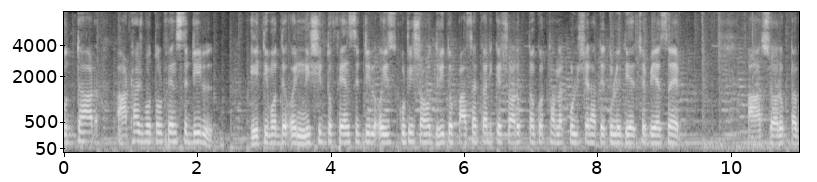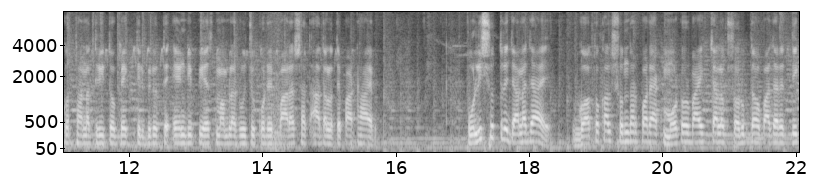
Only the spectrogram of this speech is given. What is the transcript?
উদ্ধার আঠাশ বোতল ফেন্সিডিল। ইতিমধ্যে ওই নিষিদ্ধ ফেন্সি ফেন্সিডিল ওই স্কুটি সহ ধৃত পাচারকারীকে স্বরূপনগর থানার পুলিশের হাতে তুলে দিয়েছে বিএসএফ। আজ স্বরূপনগর থানা ধৃত ব্যক্তির বিরুদ্ধে এনডিপিএস মামলা রুজু করে বারাসাত আদালতে পাঠায়। পুলিশ সূত্রে জানা যায়, গতকাল সন্ধ্যার পর এক মোটর বাইক চালক স্বরূপদাহ বাজারের দিক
